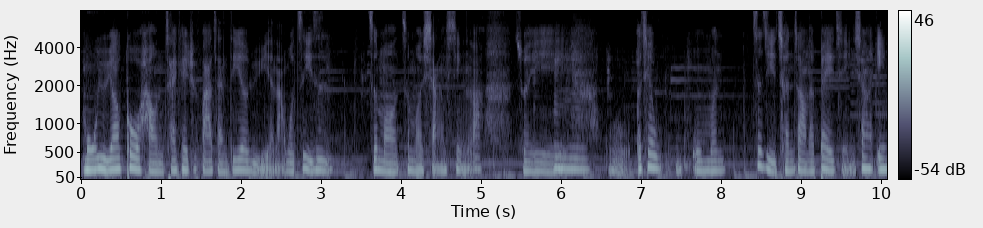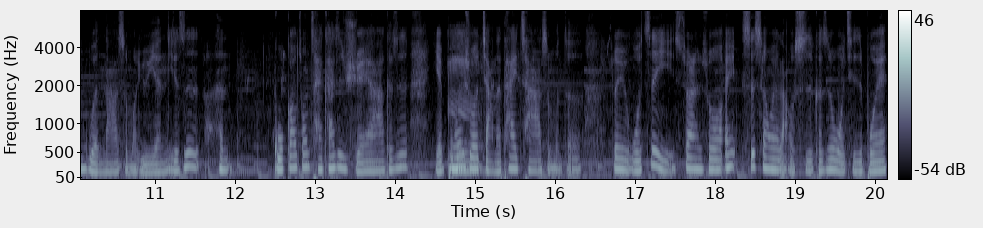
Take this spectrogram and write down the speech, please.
母语要够好，你才可以去发展第二语言啊。我自己是这么这么相信啦，所以我而且我们自己成长的背景，像英文啊什么语言也是很。国高中才开始学啊，可是也不会说讲的太差什么的，嗯、所以我自己虽然说哎是身为老师，可是我其实不会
